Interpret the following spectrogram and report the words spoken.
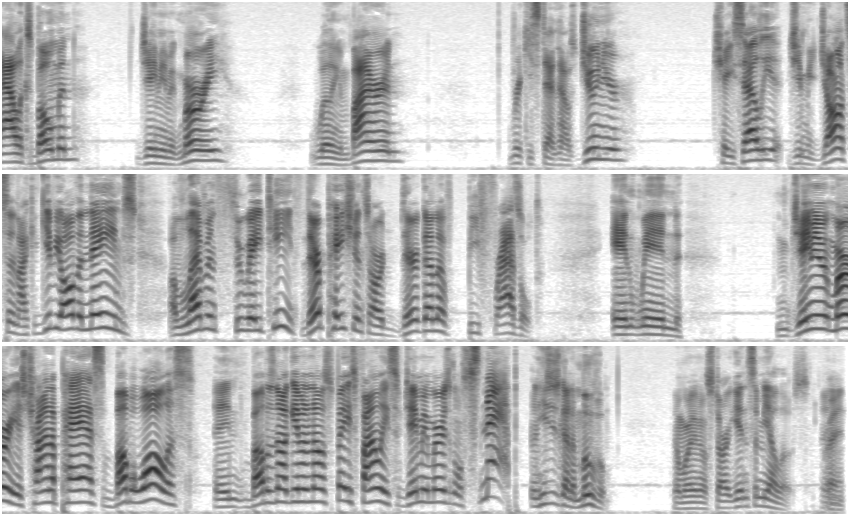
Alex Bowman, Jamie McMurray, William Byron, Ricky Stenhouse Jr., Chase Elliott, Jimmie Johnson. I could give you all the names 11th through 18th. Their patients are they're going to be frazzled. And when Jamie McMurray is trying to pass Bubba Wallace and Bubba's not giving enough space, finally so Jamie McMurray's going to snap and he's just going to move him. And we're going to start getting some yellows. And Right.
